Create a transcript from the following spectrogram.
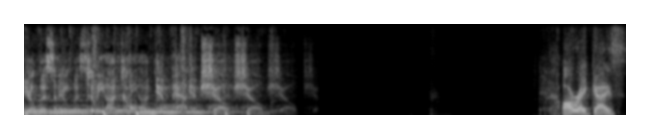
You're listening to the On Call Empath Show. Show. All right, guys,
